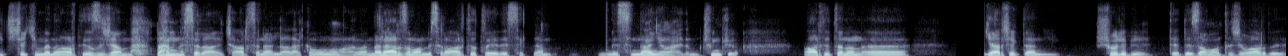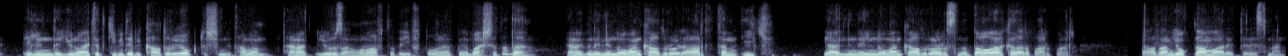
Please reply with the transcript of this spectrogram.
hiç çekinmeden artı yazacağım. Ben mesela hiç Arsenal'le alakam olmama rağmen ben her zaman mesela Arteta'ya desteklenmesinden yanaydım. Çünkü Arteta'nın e, gerçekten şöyle bir de dezavantajı vardı. Elinde United gibi de bir kadro yoktu. Şimdi tamam Tenak diyoruz hani 10 haftada iyi futbol oynatmaya başladı da Tenak'ın elinde olan kadroyla Arteta'nın ilk yerlinin elinde olan kadro arasında dağlar kadar fark var. Ya adam yoktan var etti resmen.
